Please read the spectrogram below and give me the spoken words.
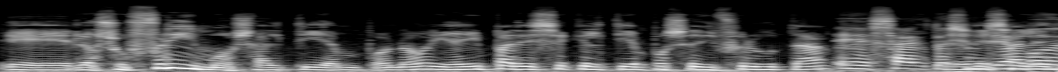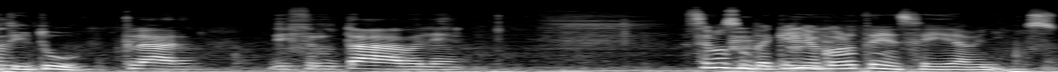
eh, lo sufrimos al tiempo, ¿no? Y ahí parece que el tiempo se disfruta Exacto, en esa lentitud. Claro, disfrutable. Hacemos un pequeño corte y enseguida venimos.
